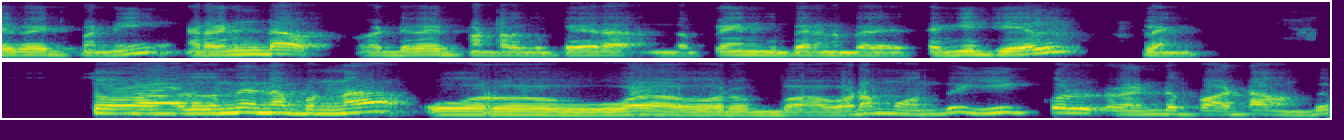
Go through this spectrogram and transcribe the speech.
டிவைட் பண்ணி ரெண்டா டிவைட் பண்றதுக்கு பேரு அந்த பிளைனுக்கு பேர் என்ன பேரு? செகிட்டியல் பிளைன் ஸோ அது வந்து என்ன பண்ணா ஒரு ஒரு உடம்பு வந்து ஈக்குவல் ரெண்டு பார்ட்டா வந்து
